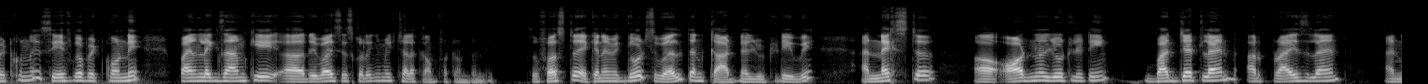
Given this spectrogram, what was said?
పెట్టుకుని సేఫ్గా పెట్టుకోండి. ఫైనల్ ఎగ్జామ్కి రివైజ్ చేసుకోవడానికి మీకు చాలా కంఫర్ట్ ఉంటుంది. So first economic goods wealth and cardinal utility ఇవి. And next ordinal utility budget line or price line and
